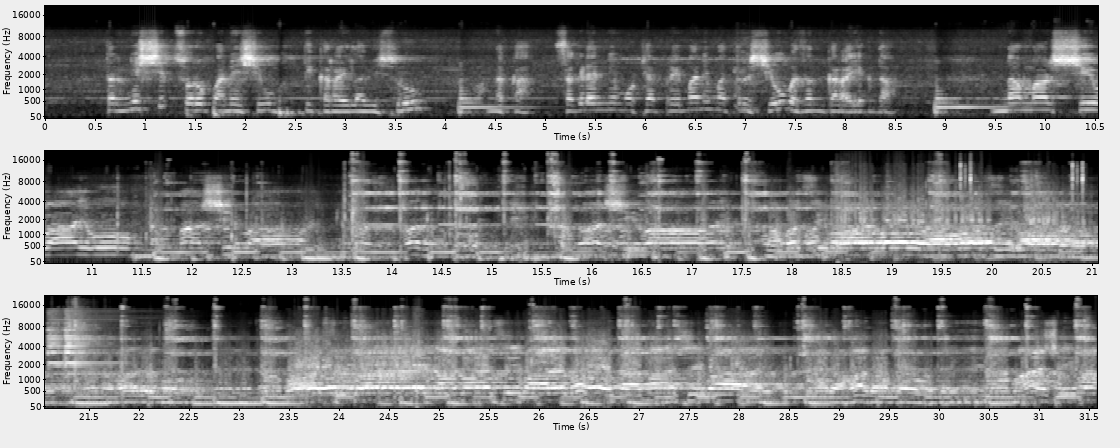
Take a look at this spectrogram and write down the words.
तर निश्चित स्वरूपाने शिवभक्ती करायला विसरू नका. सगळ्यांनी मोठ्या प्रेमाने मात्र शिवभजन करा एकदा. नम शिवाय ओम नम शिवाय हर हर नम शिवाय नम शिवाय नम शिवाय हर हर शिवाय. नम शिवाय ओ शिवाय हर हर शिवाय शिवाय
